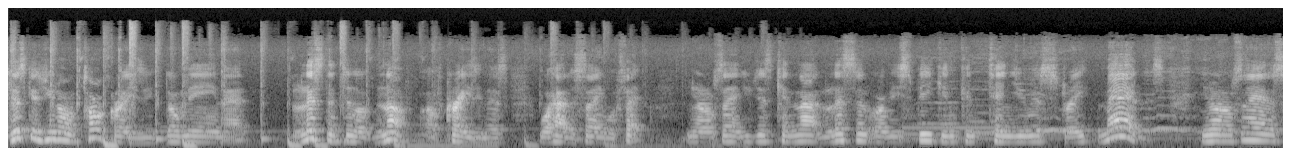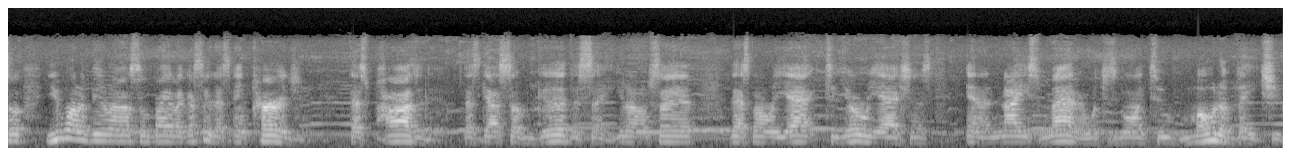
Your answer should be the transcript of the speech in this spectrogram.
Just because you don't talk crazy don't mean that listening to enough of craziness will have the same effect. You know what I'm saying? You just cannot listen or be speaking continuous straight madness. You know what I'm saying? And so you want to be around somebody, like I said, that's encouraging, that's positive, that's got something good to say. You know what I'm saying? That's going to react to your reactions in a nice manner, which is going to motivate you,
